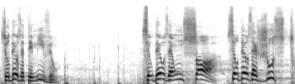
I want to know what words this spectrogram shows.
Seu Deus é temível. Seu Deus é um só. Seu Deus é justo.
